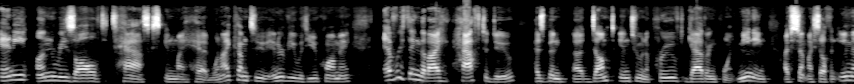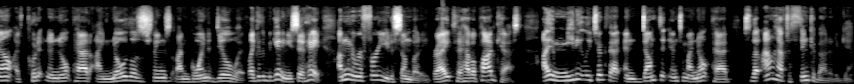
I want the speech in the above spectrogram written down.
any unresolved tasks in my head. When I come to interview with you, Kwame, everything that I have to do has been uh, dumped into an approved gathering point, meaning I've sent myself an email, I've put it in a notepad, I know those things that I'm going to deal with. Like at the beginning, you said, Hey, I'm going to refer you to somebody, right, to have a podcast. I immediately took that and dumped it into my notepad so that I don't have to think about it again.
